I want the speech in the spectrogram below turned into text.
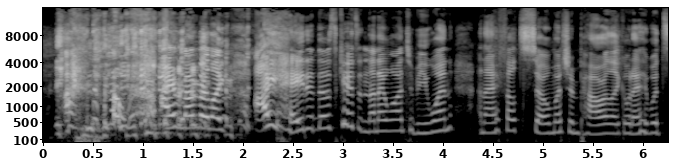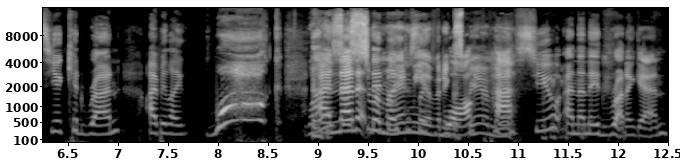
I, no, I remember like I hated those kids and then I wanted to be one and I felt so much empowered like when I would see a kid run I'd be like walk Why and does then this they'd like, just, me like, of an walk experiment? past you and then they'd run again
